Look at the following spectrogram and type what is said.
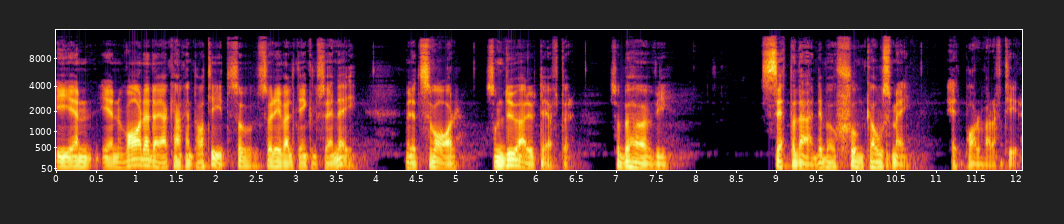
i en, i en vardag där jag kanske inte har tid så, så är det väldigt enkelt att säga nej. Men ett svar som du är ute efter så behöver vi sätta där, det behöver sjunka hos mig ett par varv till.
